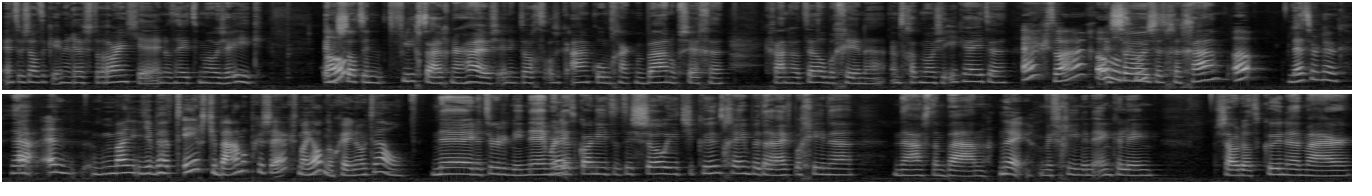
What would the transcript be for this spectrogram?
En toen zat ik in een restaurantje en dat heette Mozaïek. En ik Oh? zat in het vliegtuig naar huis en ik dacht, als ik aankom ga ik mijn baan opzeggen. Ik ga een hotel beginnen en het gaat Mozaïek heten. Echt waar? Oh, en zo goed. is het gegaan, Oh, letterlijk. Ja. en, en, maar je hebt eerst je baan opgezegd, maar je had nog geen hotel. Nee, natuurlijk niet. Nee, maar Nee. dat kan niet. Het is zoiets, je kunt geen bedrijf beginnen naast een baan. Nee. Misschien een enkeling zou dat kunnen, maar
